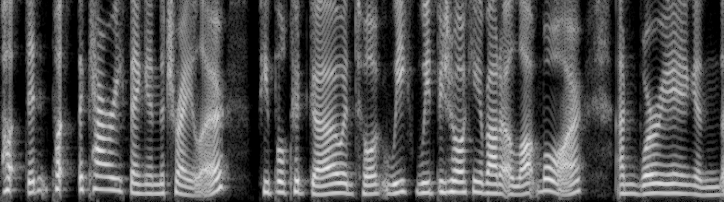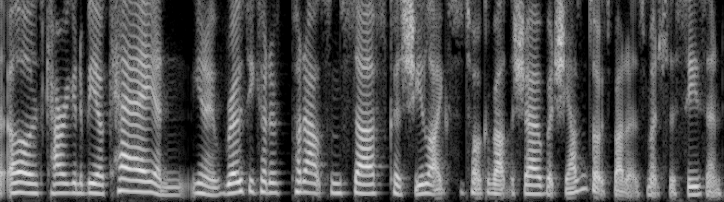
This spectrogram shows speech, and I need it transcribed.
put didn't put the Carrie thing in the trailer, people could go and talk. We we'd be talking about it a lot more and worrying and oh, is Carrie going to be okay? And you know, Rosie could have put out some stuff because she likes to talk about the show, but she hasn't talked about it as much this season.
